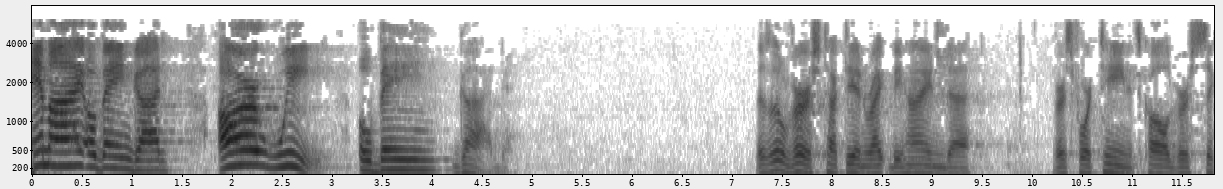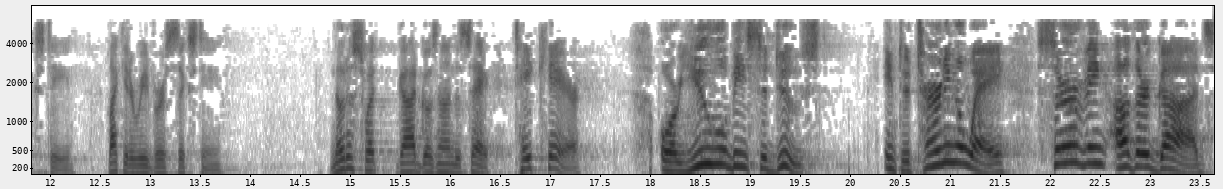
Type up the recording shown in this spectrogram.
Am I obeying God? Are we obeying God? There's a little verse tucked in right behind uh, verse 14. It's called verse 16. I'd like you to read verse 16. Notice what God goes on to say. Take care, or you will be seduced into turning away, serving other gods,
